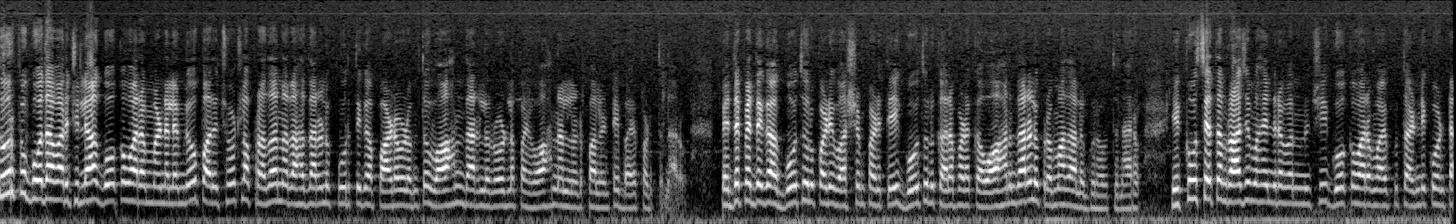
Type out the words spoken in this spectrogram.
తూర్పు గోదావరి జిల్లా గోకవరం మండలంలో పలు చోట్ల ప్రధాన రహదారులు పూర్తిగా పాడవడంతో వాహనదారుల రోడ్లపై వాహనాలు నడపాలంటే భయపడుతున్నారు. పెద్ద పెద్దగా గోతులు పడి వర్షం పడితే గోతులు కనపడక వాహనదారులు ప్రమాదాలకు గురవుతున్నారు. ఎక్కువ శాతం రాజమహేంద్రవరం నుంచి గోకవరం వైపు తండికొంట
